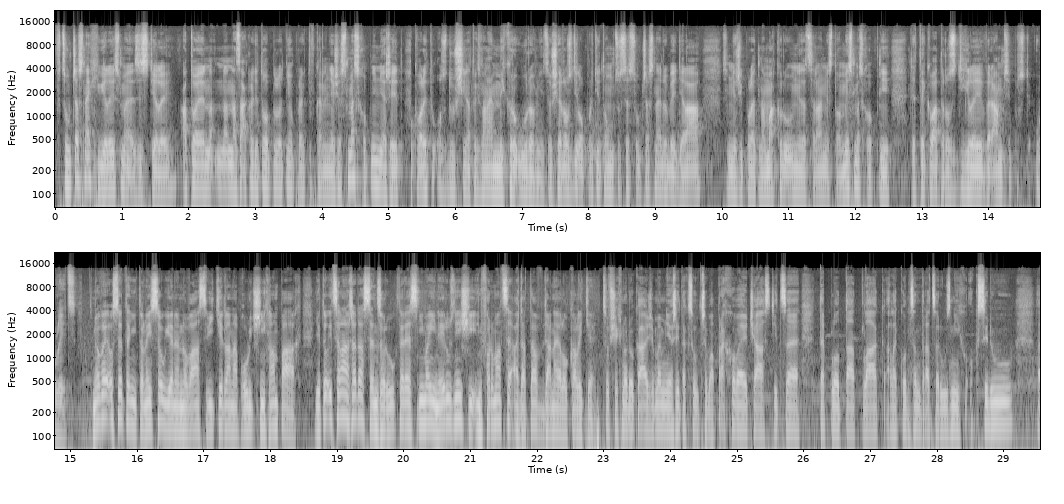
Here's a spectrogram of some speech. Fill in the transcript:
V současné chvíli jsme zjistili, a to je na, na základě toho pilotního projektu v Karlině, že jsme schopni měřit kvalitu ovzduší na tzv. mikroúrovni, což je rozdíl oproti tomu, co se v současné době dělá. Se měří polet na makroúrovni za celé město. My jsme schopni detekovat rozdíly v rámci prostě ulic. Nové osvětlení to nejsou jen nová svítidla na pouličních lampách. Je to i celá řada senzorů, které snímají nejrůznější informace a data v dané lokalitě. Co všechno dokážeme měřit, tak jsou třeba prachové částice, teplota, tlak, ale koncentrace různých oxidů, eh,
